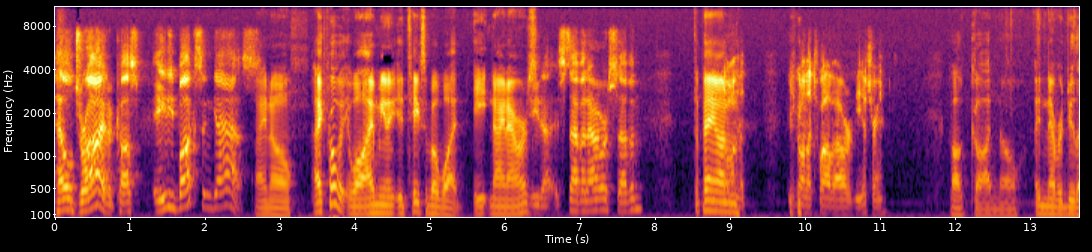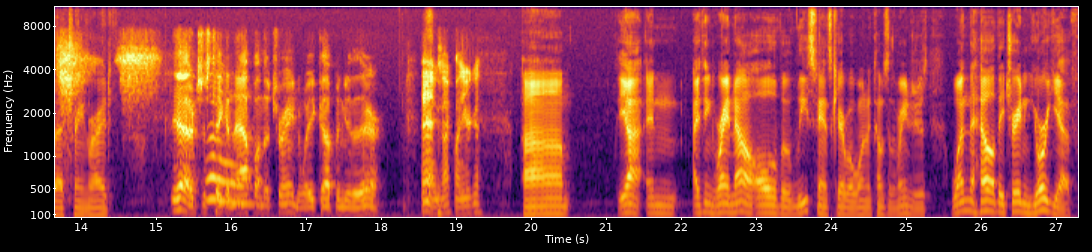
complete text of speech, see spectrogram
Hell Drive. It costs eighty bucks in gas. I know. I probably well, I mean, it takes about what eight nine hours, Eight, uh, seven hours, seven. depending on on. the, you go on the 12 hour Via train. Oh God, no! I'd never do that train ride. Yeah, or just take a Uh. nap on the train, wake up, and you're there. Yeah, exactly. You're good. Um, yeah, and I think right now all the Leafs fans care about when it comes to the Rangers is when the hell are they trading Georgiev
